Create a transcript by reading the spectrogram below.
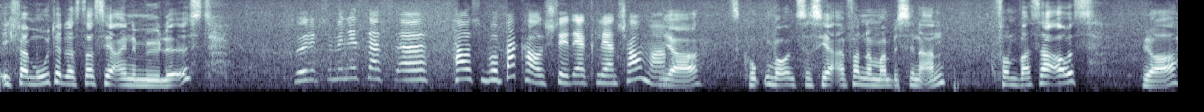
Ich vermute, dass das hier eine Mühle ist. Würde zumindest das äh, Haus, wo Backhaus steht, erklären. Schau mal. Ja, jetzt gucken wir uns das hier einfach noch mal ein bisschen an. Vom Wasser aus. Ja,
